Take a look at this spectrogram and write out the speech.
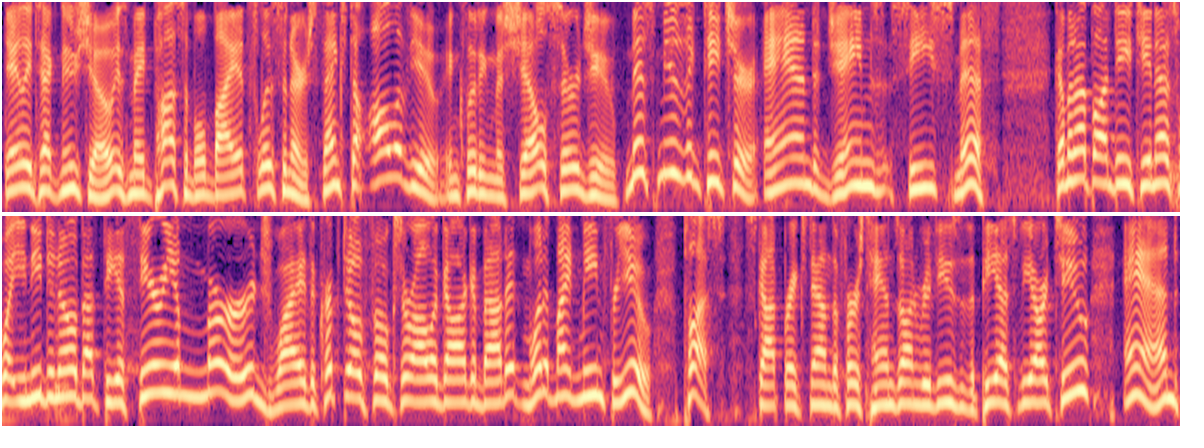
Daily Tech News Show is made possible by its listeners. Thanks to all of you, including Michelle Sergiu, Miss Music Teacher, and James C. Smith. Coming up on DTNS, what you need to know about the Ethereum merge, why the crypto folks are all agog about it, and what it might mean for you. Plus, Scott breaks down the first hands on reviews of the PSVR 2 and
